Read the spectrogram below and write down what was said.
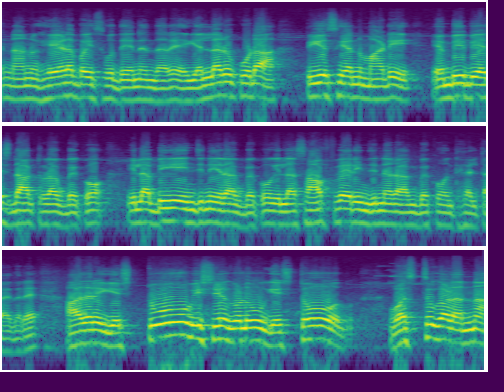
ನಾನು ಹೇಳ ಬಯಸುವುದೇನೆಂದರೆ ಎಲ್ಲರೂ ಕೂಡ ಪಿ ಯು ಸಿಯನ್ನು ಮಾಡಿ M B B S doctor ಆಗಬೇಕು, ಇಲ್ಲ ಬಿ ಇ ಇಂಜಿನಿಯರ್ ಆಗಬೇಕು, ಇಲ್ಲ ಸಾಫ್ಟ್ವೇರ್ ಇಂಜಿನಿಯರ್ ಆಗಬೇಕು ಅಂತ ಹೇಳ್ತಾ ಇದ್ದಾರೆ. ಆದರೆ ಎಷ್ಟೋ ವಿಷಯಗಳು, ಎಷ್ಟೋ ವಸ್ತುಗಳನ್ನು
